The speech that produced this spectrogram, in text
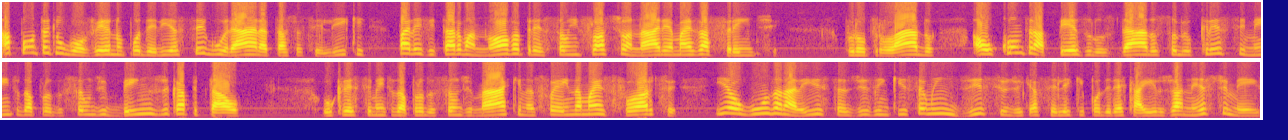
aponta que o governo poderia segurar a taxa Selic para evitar uma nova pressão inflacionária mais à frente. Por outro lado, há o contrapeso dos dados sobre o crescimento da produção de bens de capital. O crescimento da produção de máquinas foi ainda mais forte e alguns analistas dizem que isso é um indício de que a Selic poderia cair já neste mês.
